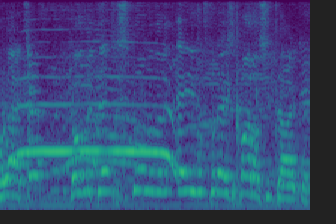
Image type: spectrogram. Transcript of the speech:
Alright, komende 30 seconden wil ik één iemand voor deze paddels zien duiken.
